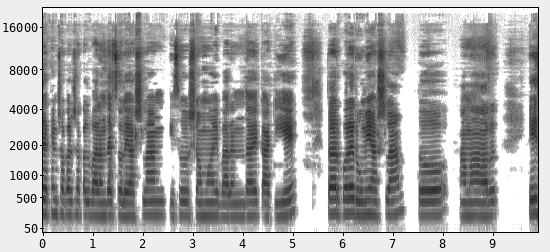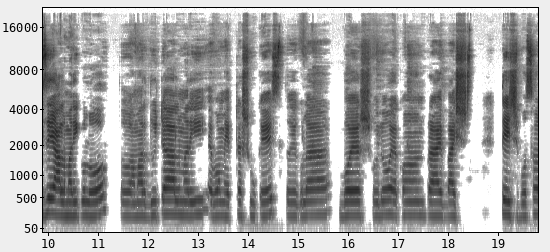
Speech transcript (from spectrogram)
দেখেন, সকাল সকাল বারান্দায় চলে আসলাম। কিছু সময় বারান্দায় কাটিয়ে তারপরে রুমে আসলাম। তো আমার এই যে আলমারিগুলো, তো আমার দুইটা আলমারি এবং একটা সুকেস তো এগুলা বয়স হইল এখন প্রায় বাইশ, তেইশ বছর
